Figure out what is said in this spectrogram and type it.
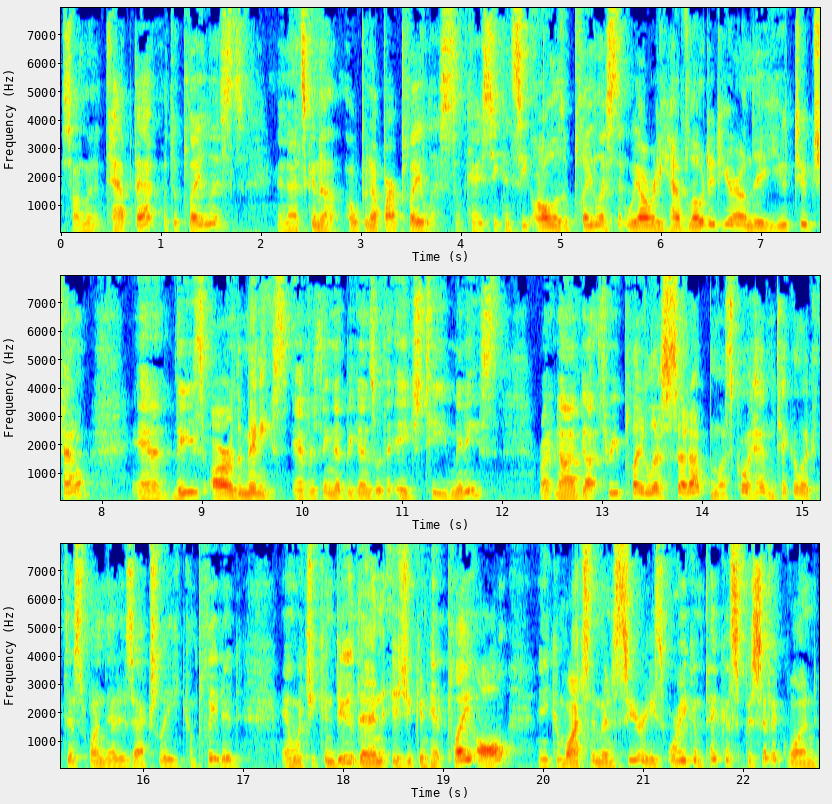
so I'm going to tap that with the playlists and that's going to open up our playlist. Okay, so you can see all of the playlists that we already have loaded here on the YouTube channel. And these are the minis, everything that begins with the HT minis. Right now I've got three playlists set up. And let's go ahead and take a look at this one that is actually completed. And what you can do then is you can hit play all and you can watch them in a series or you can pick a specific one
